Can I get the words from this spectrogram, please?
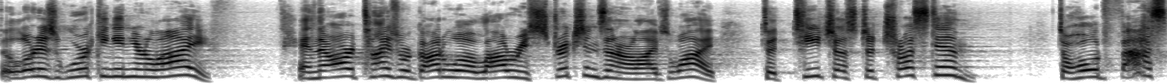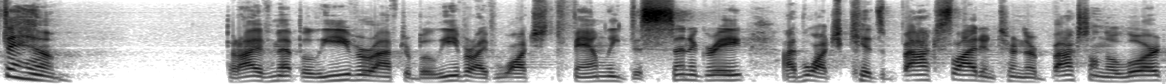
The Lord is working in your life. And there are times where God will allow restrictions in our lives. Why? To teach us to trust Him, to hold fast to Him. But I have met believer after believer. I've watched family disintegrate. I've watched kids backslide and turn their backs on the Lord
